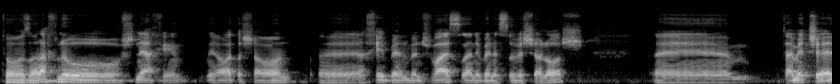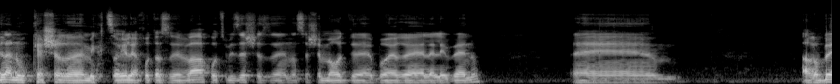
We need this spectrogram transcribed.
טוב, אז אנחנו שני אחים מרמת השרון, אה, אחי בן בן 17, אני בן 23. אה, את האמת שאין לנו קשר מקצועי לאיכות הסביבה, חוץ מזה שזה נושא שמאוד בוער לליבנו. הרבה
